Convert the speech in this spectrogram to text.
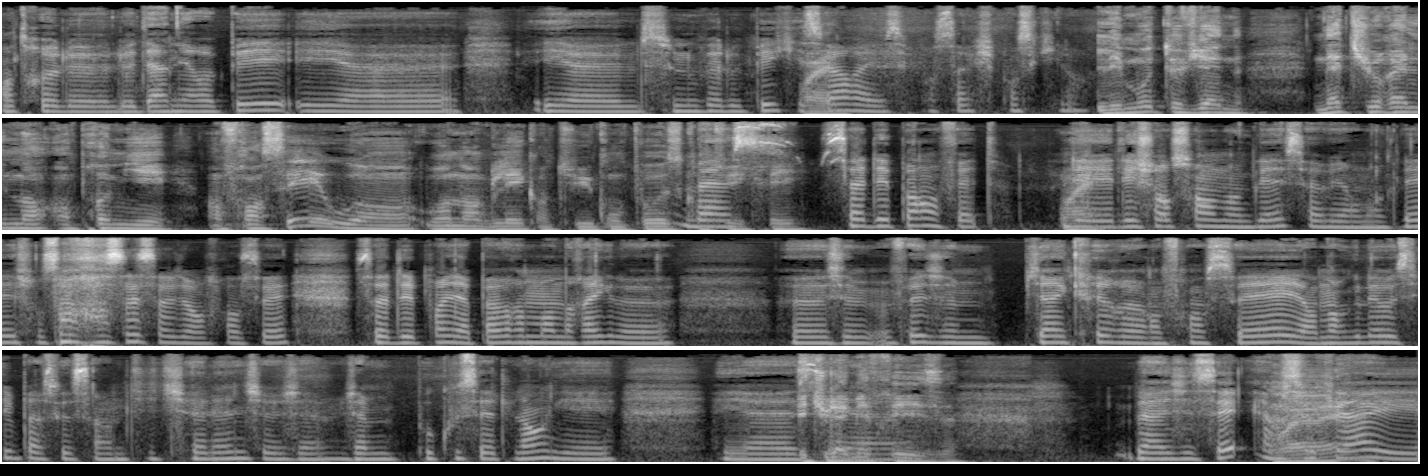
entre le, le dernier EP et euh, et euh, ce nouvel EP qui Ouais. sort. Et c'est pour ça que je pense qu'il. Les mots te viennent naturellement en premier en français ou en, ou en anglais quand tu composes, quand Bah, tu écris? Ça dépend en fait. Ouais. Les, les chansons en anglais, ça vient en anglais. Les chansons en français, ça vient en français. Ça dépend. Il n'y a pas vraiment de règles. Euh, j'aime- en fait, j'aime bien écrire euh, en français et en anglais aussi parce que c'est un petit challenge. J'aime beaucoup cette langue et et, euh, Et tu la c'est, euh, maîtrises? Bah, j'essaie en Ouais. tout cas et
